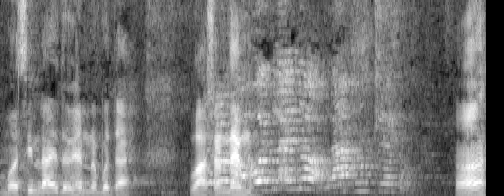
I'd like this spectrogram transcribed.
મશીન લાવી દો હે ને બધા. વાસણ ને હા?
